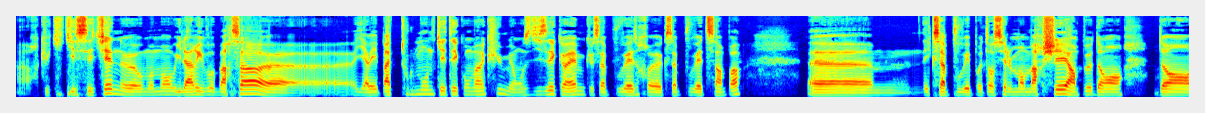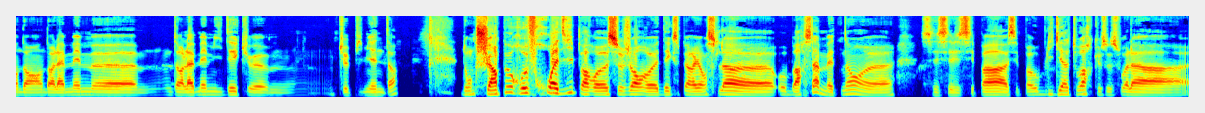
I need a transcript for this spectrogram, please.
alors que Kike Setien, au moment où il arrive au Barça, il n'y avait pas tout le monde qui était convaincu, mais on se disait quand même que ça pouvait être que ça pouvait être sympa. Et que ça pouvait potentiellement marcher un peu dans dans, dans, la même dans la même idée que que Pimienta. Donc je suis un peu refroidi par euh, ce genre euh, d'expérience-là euh, au Barça. Maintenant, c'est pas pas obligatoire que ce soit la,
